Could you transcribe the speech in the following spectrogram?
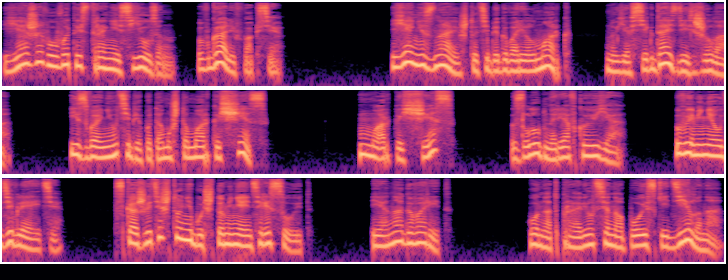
Я живу в этой стране, Сьюзен, в Галифаксе. Я не знаю, что тебе говорил Марк, но я всегда здесь жила. И звоню тебе, потому что Марк исчез. Марк исчез? Злобно рявкаю я. Вы меня удивляете. Скажите что-нибудь, что меня интересует. И она говорит. Он отправился на поиски Дилана.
